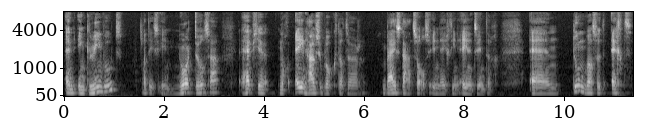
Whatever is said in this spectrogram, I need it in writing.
En in Greenwood, dat is in Noord-Tulsa, heb je nog één huizenblok dat er bij staat zoals in 1921. En toen was het echt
